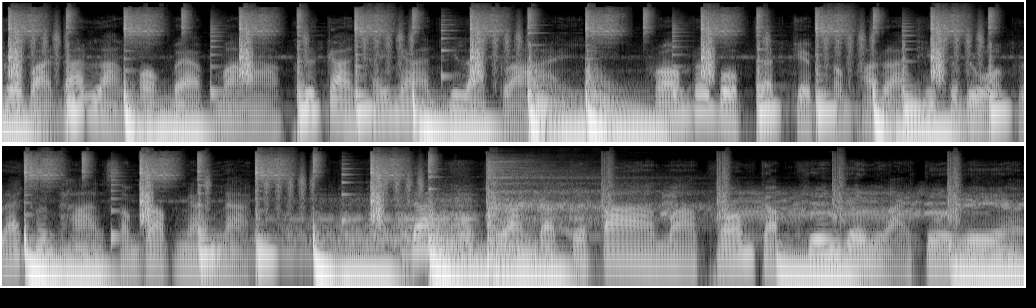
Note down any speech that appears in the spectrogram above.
กระบะด้านหลังออกแบบมาเพื่อการใช้งานที่หลากหลาย พร้อมระบบจัดเก็บสัมภาระที่สะดวกและทนทานสำหรับงานหนัก ด้านของพลังดาโกต้ามาพร้อมกับเครื่องยนต์หลายตัวเลือก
